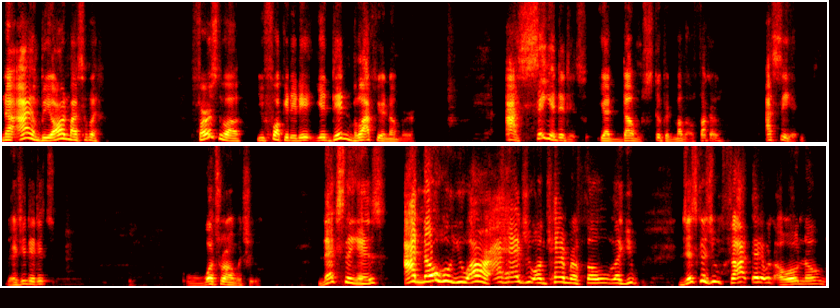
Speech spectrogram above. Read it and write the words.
Now I am beyond myself. Like, first of all, you fucking idiot. You didn't block your number. I see you did it, you dumb, stupid motherfucker. I see it. There's your digits. What's wrong with you? Next thing is, I know who you are. I had you on camera, fool. Like you, just because you thought that it was, oh no,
